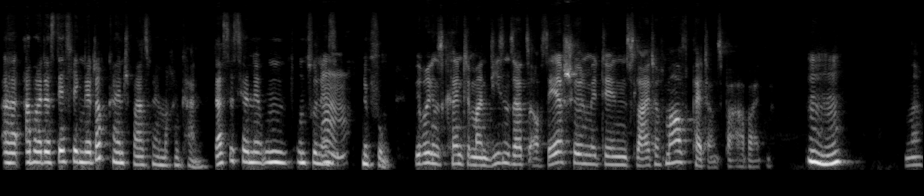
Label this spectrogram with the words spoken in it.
Äh, aber dass deswegen der Job keinen Spaß mehr machen kann. Das ist ja eine un unzunächste mhm. Knüpfung. Übrigens könnte man diesen Satz auch sehr schön mit den Slide of Mouth Patterns bearbeiten. Mhm. Ne?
